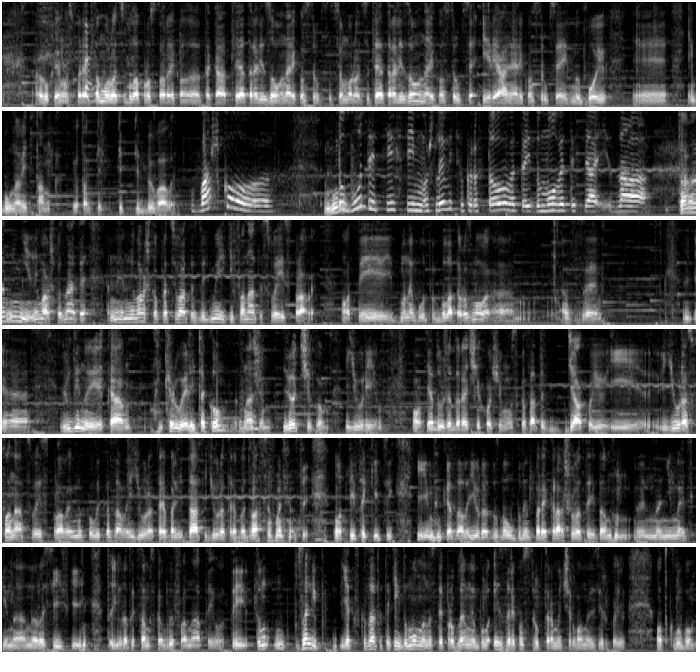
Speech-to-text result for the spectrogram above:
рухаємось вперед. В тому році була просто реко- така театралізована реконструкція. В цьому році театралізована реконструкція і реальна реконструкція якби бою. е, І був навіть танк. Його там під, під, підбивали. Важко Ну, здобути ці всі можливість використовувати і домовитися за Та ні, не важко. Знаєте, не, не важко працювати з людьми, які фанати своєї справи. От і в мене була та розмова е, з людиною, яка керує літаком, з нашим льотчиком Юрієм. От я дуже, до речі, хочу йому сказати дякую. І Юра фанат своєї справи. Ми коли казали, Юра, треба літати, Юра, треба два самоліти, от літаки ці. І ми казали, Юра, знову будемо перекрашувати там на німецький, на, на російський. То Юра так само сказав, ви фанати. От і тому ну, взагалі, як сказати, таких домовленостей проблем не було. І з реконструкторами червоною зіркою, от клубом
